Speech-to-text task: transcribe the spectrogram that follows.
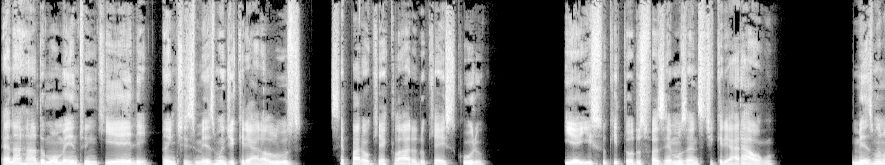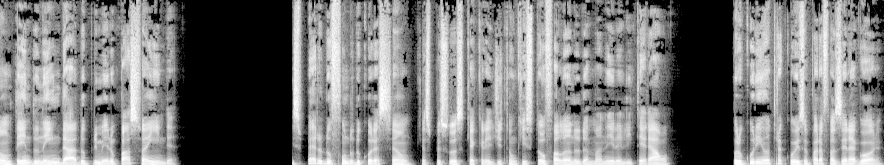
é narrado o momento em que ele, antes mesmo de criar a luz, separa o que é claro do que é escuro. E é isso que todos fazemos antes de criar algo, mesmo não tendo nem dado o primeiro passo ainda. Espero do fundo do coração que as pessoas que acreditam que estou falando da maneira literal procurem outra coisa para fazer agora.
